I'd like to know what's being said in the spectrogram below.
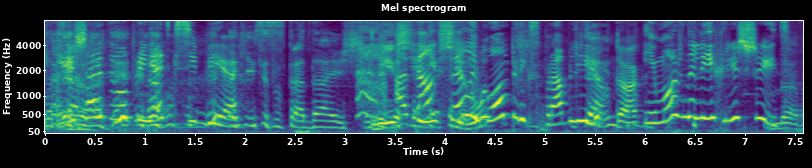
вот И это. решает его принять к себе. Такие все сострадающие. А там целый комплекс проблем. И можно ли их решить? Да,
